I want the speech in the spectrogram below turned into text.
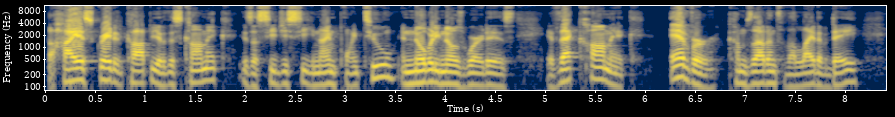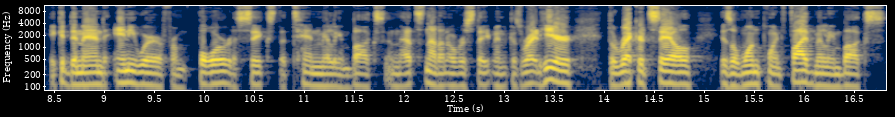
the highest graded copy of this comic is a CGC 9.2, and nobody knows where it is. If that comic ever comes out into the light of day, it could demand anywhere from four to six to ten million bucks, and that's not an overstatement because right here the record sale is a 1.5 million bucks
